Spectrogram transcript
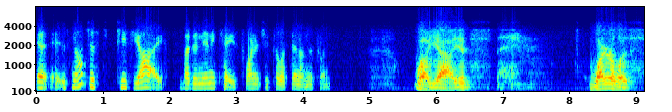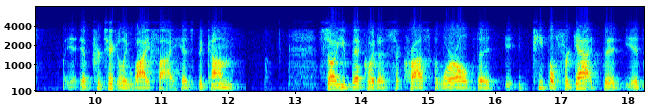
it, it's not just PCI, but in any case, why don't you fill us in on this one? Well, yeah, it's wireless, particularly Wi-Fi, has become so ubiquitous across the world that it, people forget that it's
